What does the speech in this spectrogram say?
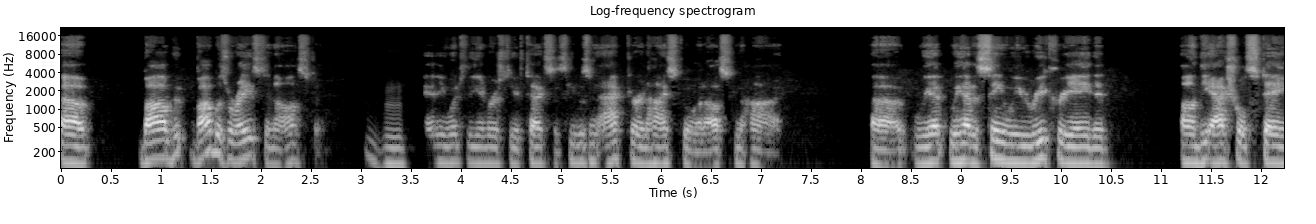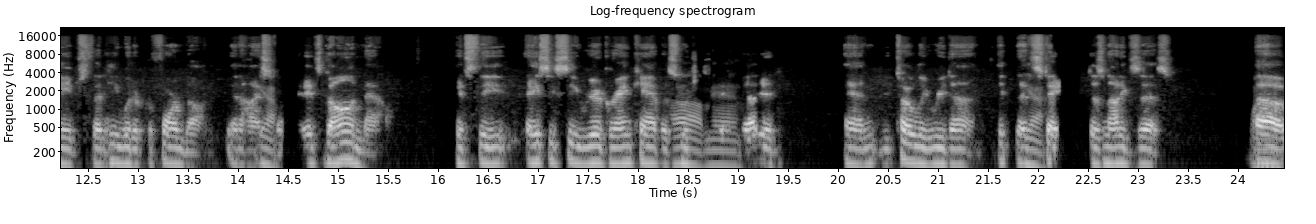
Uh, Bob Bob was raised in Austin, mm-hmm. and he went to the University of Texas. He was an actor in high school at Austin High. Uh, we had we had a scene we recreated on the actual stage that he would have performed on in high yeah. school. It's gone now. It's the ACC Rio Grande campus, oh, which has been gutted and totally redone. It, that yeah. stage does not exist. Wow. Uh,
